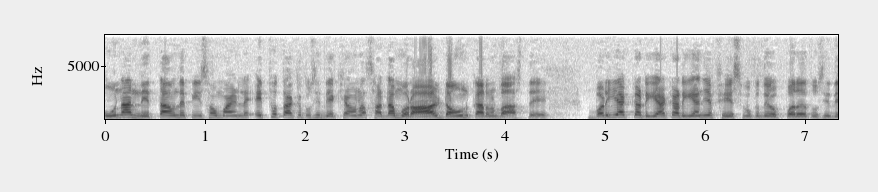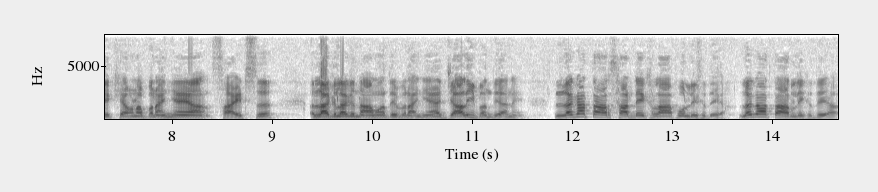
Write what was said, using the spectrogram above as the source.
ਉਹਨਾਂ ਨੇਤਾਵਾਂ ਦੇ ਪੀਸ ਆਫ ਮਾਈਂਡ ਲਈ ਇੱਥੋਂ ਤੱਕ ਤੁਸੀਂ ਦੇਖਿਆ ਹੋਣਾ, ਸਾਡਾ ਮੋਰਾਲ ਡਾਊਨ ਕਰਨ ਵਾਸਤੇ ਬੜੀਆਂ ਘਟੀਆਂ ਘਟੀਆਂ ਜੇ ਫੇਸਬੁੱਕ ਦੇ ਉੱਪਰ ਤੁਸੀਂ ਦੇਖਿਆ ਹੋਣਾ ਬਣਾਈਆਂ ਆ ਸਾਈਟਸ ਅਲੱਗ-ਅਲੱਗ ਨਾਵਾਂ ਤੇ ਬਣਾਈਆਂ ਆ, ਜਾਲੀ ਬੰਦਿਆਂ ਨੇ। ਲਗਾਤਾਰ ਸਾਡੇ ਖਿਲਾਫ ਉਹ ਲਿਖਦੇ ਆ, ਲਗਾਤਾਰ ਲਿਖਦੇ ਆ।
